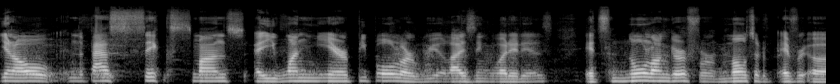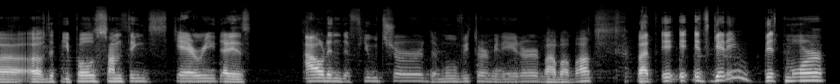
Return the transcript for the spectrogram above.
you know, in the past six months, a one year, people are realizing what it is. It's no longer for most of every uh, of the people something scary that is out in the future, the movie Terminator, blah blah blah. But it, it, it's getting a bit more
